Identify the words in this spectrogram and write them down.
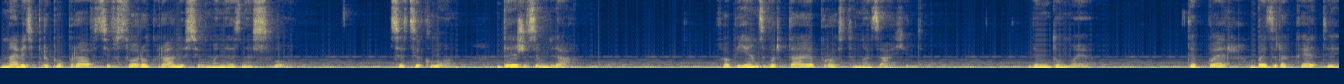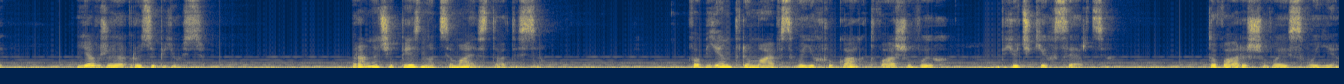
Навіть при поправці в 40 градусів мене знесло. Це циклон. Де ж земля? Фаб'єн звертає просто на захід. Він думає: тепер без ракети я вже розіб'юсь. Рано чи пізно це має статися. Фаб'єн тримає в своїх руках два живих б'ючких серця, товаришове і своє.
